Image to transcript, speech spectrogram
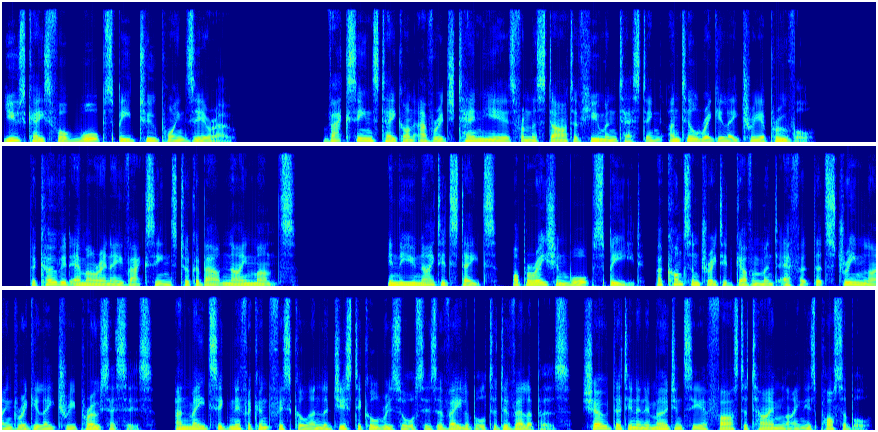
Use case for Warp Speed 2.0 Vaccines take on average 10 years from the start of human testing until regulatory approval. The COVID mRNA vaccines took about 9 months. In the United States, Operation Warp Speed, a concentrated government effort that streamlined regulatory processes and made significant fiscal and logistical resources available to developers, showed that in an emergency a faster timeline is possible.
